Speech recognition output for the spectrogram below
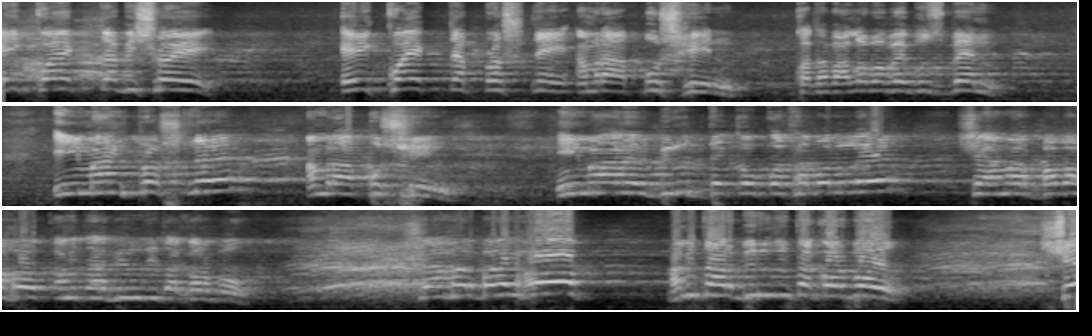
এই কয়েকটা বিষয়ে এই কয়েকটা প্রশ্নে আমরা আপোষহীন কথা ভালোভাবে বুঝবেন? ইমান প্রশ্নে আমরা আপোষহীন ইমানের বিরুদ্ধে কেউ কথা বললে সে আমার বাবা হোক, আমি তার বিরোধিতা করব। সে আমার ভাই হোক, আমি তার বিরোধিতা করব। সে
